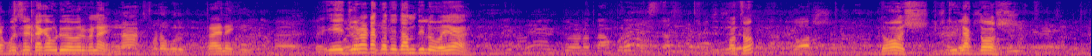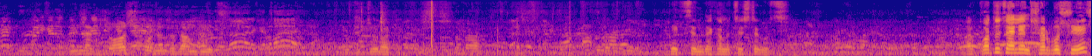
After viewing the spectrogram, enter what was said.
এক বছরের টাকা উঠবো পারবে না না ছোট গরু। তাই নাকি? এই জোড়াটা কত দাম দিল ভাইয়া? কত? দশ। দশ দুই লাখ দশ। দুই লাখ দশ পর্যন্ত দাম দিয়েছে। জোড়াটা দেখছেন, দেখানোর চেষ্টা করছি। আর কত চাইলেন সর্বশেষ?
